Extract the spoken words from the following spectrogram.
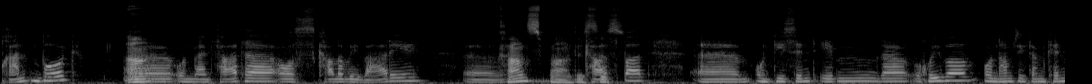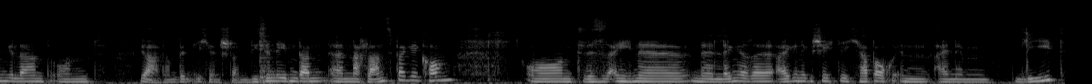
Brandenburg ah. Äh, und mein Vater aus Karlovy Vary. Äh, Karlsbad ist Karlsbad. Ähm, und die sind eben da rüber und haben sich dann kennengelernt und ja, dann bin ich entstanden. Die sind eben dann äh, nach Landsberg gekommen. Und das ist eigentlich eine, eine längere eigene Geschichte. Ich habe auch in einem Lied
